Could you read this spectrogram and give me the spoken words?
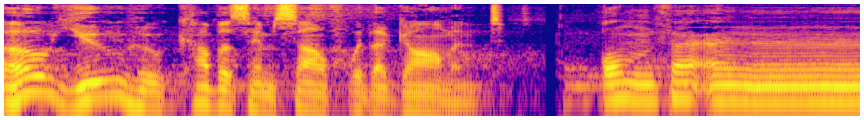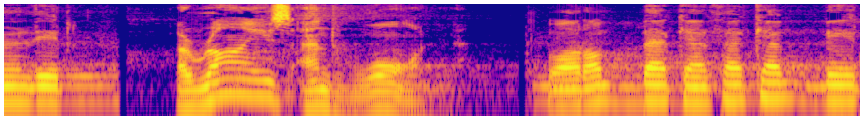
O you who covers himself with a garment, قم فأنذر arise and warn, وربك فكبر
